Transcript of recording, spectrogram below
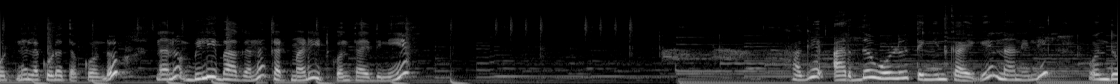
ಒಟ್ಟನೆಲ್ಲ ಕೂಡ ತಗೊಂಡು ನಾನು ಬಿಳಿ ಭಾಗನ ಕಟ್ ಮಾಡಿ ಇಟ್ಕೊತಾ ಇದ್ದೀನಿ. ಹಾಗೆ ಅರ್ಧ ಹೋಳು ತೆಂಗಿನಕಾಯಿಗೆ ನಾನಿಲ್ಲಿ ಒಂದು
